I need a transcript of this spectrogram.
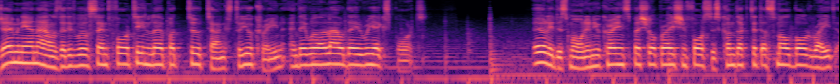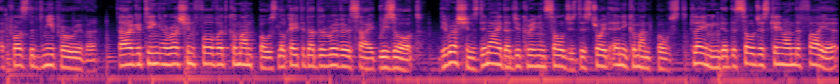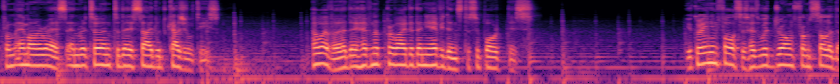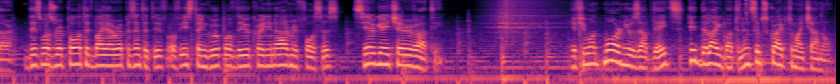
Germany announced that it will send 14 Leopard 2 tanks to Ukraine and they will allow their re-export. Early this morning, Ukraine's Special Operation Forces conducted a small bold raid across the Dnipro River, targeting a Russian forward command post located at the riverside resort. The Russians denied that Ukrainian soldiers destroyed any command post, claiming that the soldiers came under fire from MLRS and returned to their side with casualties. However, they have not provided any evidence to support this. Ukrainian forces has withdrawn from Soledar. This was reported by a representative of Eastern Group of the Ukrainian Army Forces, Sergei Cherevati. If you want more news updates, hit the like button and subscribe to my channel.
